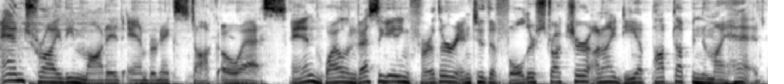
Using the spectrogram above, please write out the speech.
and try the modded Anbernic stock OS. And while investigating further into the folder structure, an idea popped up into my head.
